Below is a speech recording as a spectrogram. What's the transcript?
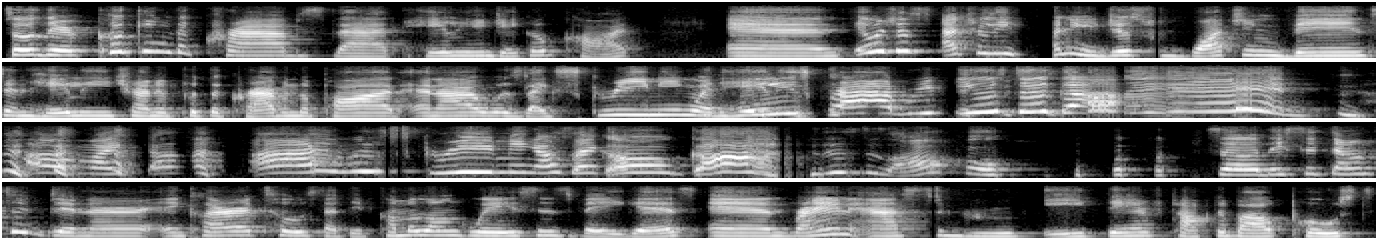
So they're cooking the crabs that Haley and Jacob caught. And it was just actually funny just watching Vince and Haley trying to put the crab in the pot. And I was like screaming when Haley's crab refused to go in. Oh my God. I was screaming. I was like, oh God, this is awful. so they sit down to dinner, and Clara toasts that they've come a long way since Vegas. And Ryan asks the group if they have talked about post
